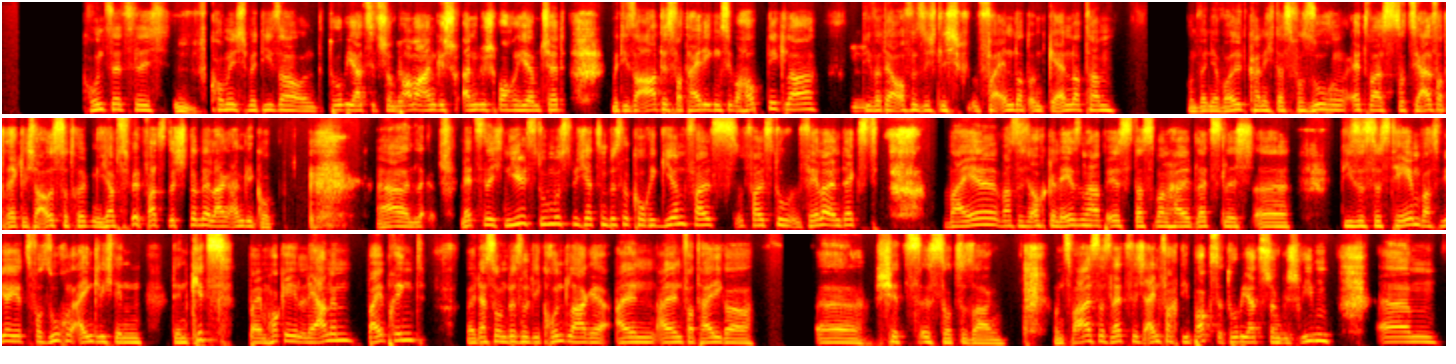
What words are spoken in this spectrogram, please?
grundsätzlich komme ich mit dieser, und Tobi hat es jetzt schon ein paar Mal anges angesprochen hier im Chat, mit dieser Art des Verteidigens überhaupt nie klar. Mhm. Die wird er offensichtlich verändert und geändert haben. Und wenn ihr wollt, kann ich das versuchen, etwas sozialverträglicher auszudrücken. Ich habe es mir fast eine Stunde lang angeguckt. Ja, le letztlich, Nils, du musst mich jetzt ein bisschen korrigieren, falls, falls du Fehler entdeckst. Weil, was ich auch gelesen habe, ist, dass man halt letztlich äh, dieses System, was wir jetzt versuchen, eigentlich den, den Kids beim Hockey lernen, beibringt, weil das so ein bisschen die Grundlage allen, allen Verteidiger äh, Shits ist sozusagen. Und zwar ist das letztlich einfach die Box, Tobi hat es schon geschrieben, ähm,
